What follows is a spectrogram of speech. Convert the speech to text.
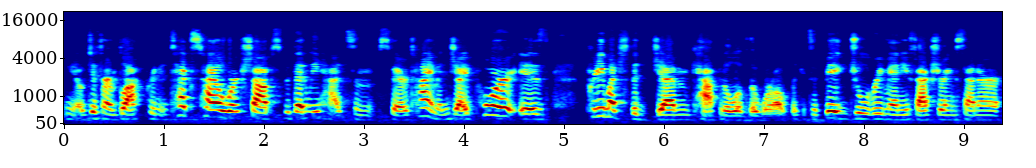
you know, different block printed textile workshops, but then we had some spare time. And Jaipur is pretty much the gem capital of the world. Like it's a big jewelry manufacturing center.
